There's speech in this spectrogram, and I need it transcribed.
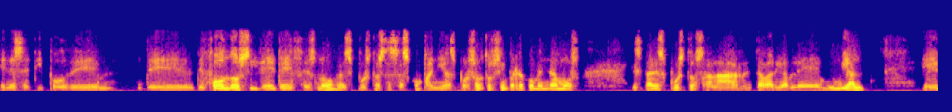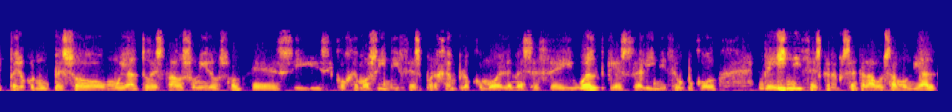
en ese tipo de, de, fondos y de ETFs, ¿no? Expuestos a esas compañías. Por nosotros siempre recomendamos estar expuestos a la renta variable mundial, eh, pero con un peso muy alto de Estados Unidos. ¿no? Eh, si, si, cogemos índices, por ejemplo, como el MSCI World, que es el índice un poco de índices que representa la bolsa mundial,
